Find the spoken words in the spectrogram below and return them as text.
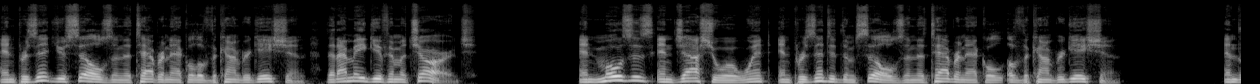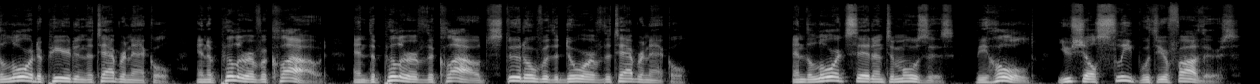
and present yourselves in the tabernacle of the congregation, that I may give him a charge. And Moses and Joshua went and presented themselves in the tabernacle of the congregation. And the Lord appeared in the tabernacle, in a pillar of a cloud, and the pillar of the cloud stood over the door of the tabernacle. And the Lord said unto Moses, Behold, you shall sleep with your fathers.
